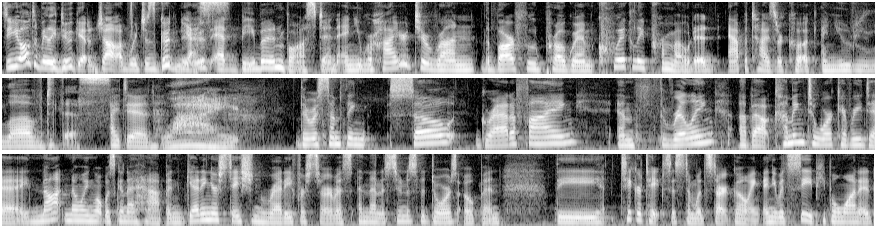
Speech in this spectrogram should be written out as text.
So you ultimately do get a job, which is good news, Yes. at Biba in Boston, and you were hired to run the bar food program, quickly promoted appetizer cook, and you loved this. I did. Why? There was something so gratifying and thrilling about coming to work every day, not knowing what was going to happen, getting your station ready for service, and then as soon as the doors open, the ticker tape system would start going, and you would see people wanted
